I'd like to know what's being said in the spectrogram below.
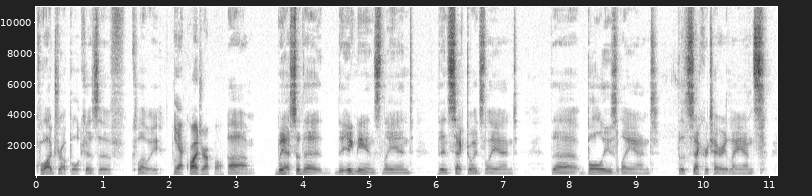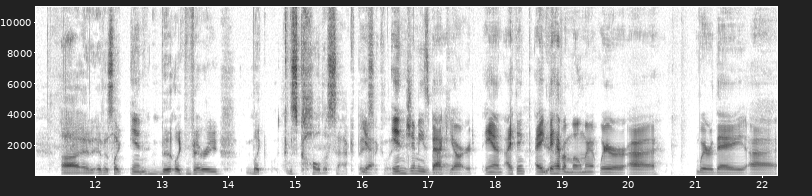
quadruple because of Chloe. yeah, quadruple. Um, But yeah, so the the Ignians land, the Insectoids land, the Bullies land, the Secretary lands, uh, and it is like In- the- like very like this cul-de-sac basically. Yeah, in Jimmy's backyard, and I think I think they have a moment where uh, where they uh,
